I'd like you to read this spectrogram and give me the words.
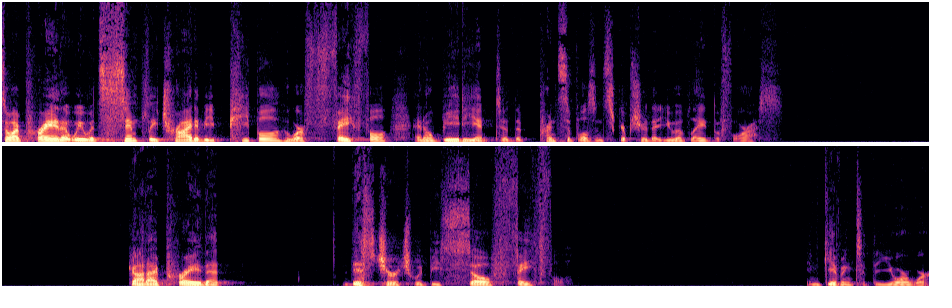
So I pray that we would simply try to be people who are faithful and obedient to the principles in Scripture that you have laid before us. God, I pray that this church would be so faithful in giving to the, your work.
